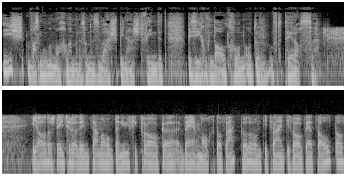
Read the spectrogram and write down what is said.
ist, was muss man machen, wenn man so ein Wespennest findet, bei sich auf dem Balkon oder auf der Terrasse? Ja, da stellt sich also im Zusammenhang dann häufig die Frage, äh, wer macht das weg, oder? Und die zweite Frage, wer zahlt das?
